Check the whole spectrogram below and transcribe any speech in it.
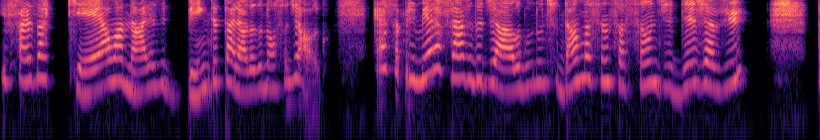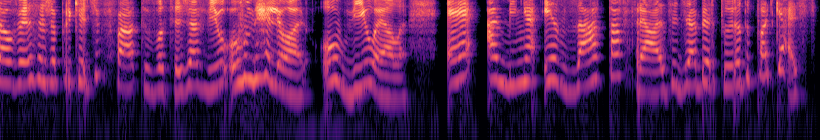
e faz aquela análise bem detalhada do nosso diálogo. Essa primeira frase do diálogo não te dá uma sensação de déjà vu? Talvez seja porque de fato você já viu, ou melhor, ouviu ela. É a minha exata frase de abertura do podcast.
